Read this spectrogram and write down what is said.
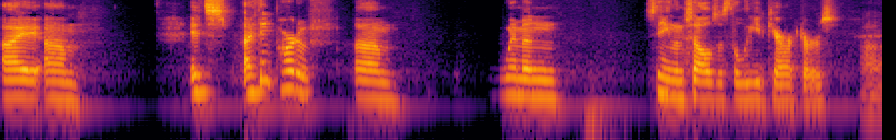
I um, it's I think part of um, women seeing themselves as the lead characters, Uh-huh.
